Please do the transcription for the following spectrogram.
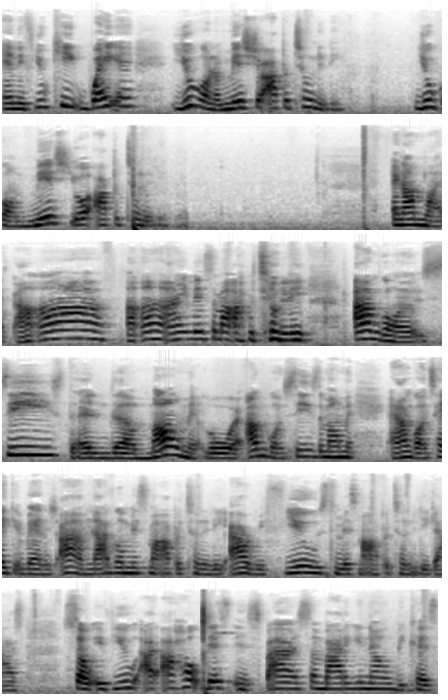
And if you keep waiting, you're gonna miss your opportunity. You're gonna miss your opportunity. And I'm like, uh uh-uh, uh, uh I ain't missing my opportunity. I'm going to seize the, the moment, Lord. I'm going to seize the moment and I'm going to take advantage. I am not going to miss my opportunity. I refuse to miss my opportunity, guys. So if you, I, I hope this inspires somebody, you know, because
